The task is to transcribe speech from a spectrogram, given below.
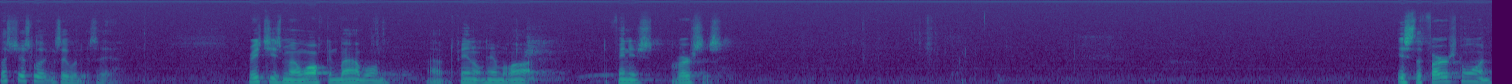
Let's just look and see what it says. Richie's my walking Bible, and I depend on him a lot to finish verses. It's the first one.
